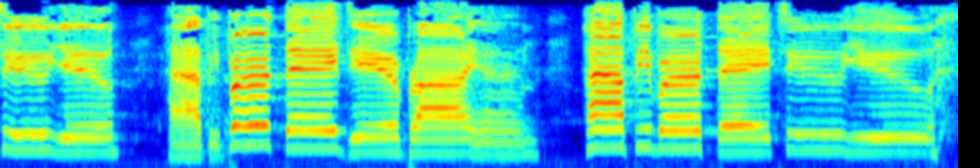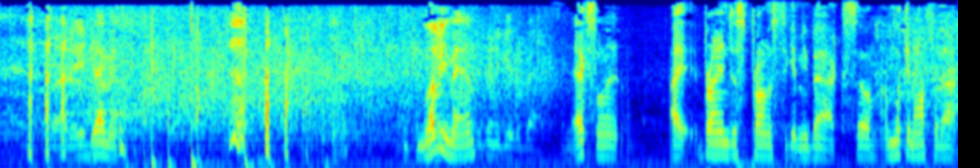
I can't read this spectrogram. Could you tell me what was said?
to you. Happy birthday, dear Brian. Happy birthday to you. yeah, man. Love get, you, man. You're going to get it back. Excellent. I, Brian just promised to get me back, so I'm looking out for that.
